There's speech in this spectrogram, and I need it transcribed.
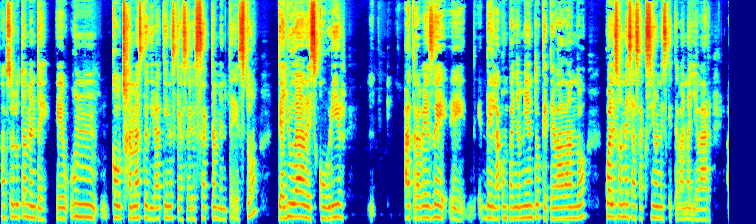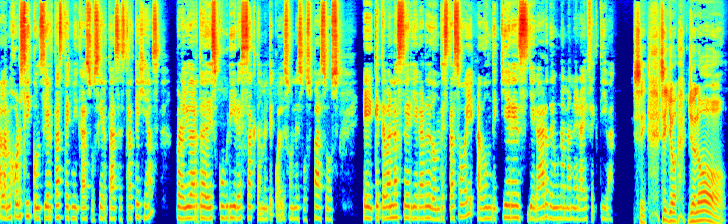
Absolutamente. Eh, un coach jamás te dirá tienes que hacer exactamente esto. Te ayuda a descubrir a través de, eh, del acompañamiento que te va dando cuáles son esas acciones que te van a llevar, a lo mejor sí con ciertas técnicas o ciertas estrategias, pero ayudarte a descubrir exactamente cuáles son esos pasos eh, que te van a hacer llegar de donde estás hoy a donde quieres llegar de una manera efectiva. Sí, sí, yo, yo lo,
